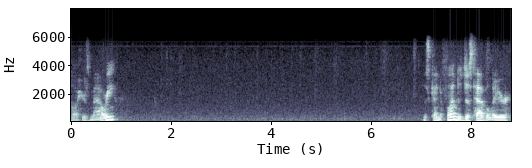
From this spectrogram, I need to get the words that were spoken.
Oh, here's Maui. It's kind of fun to just have a layer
